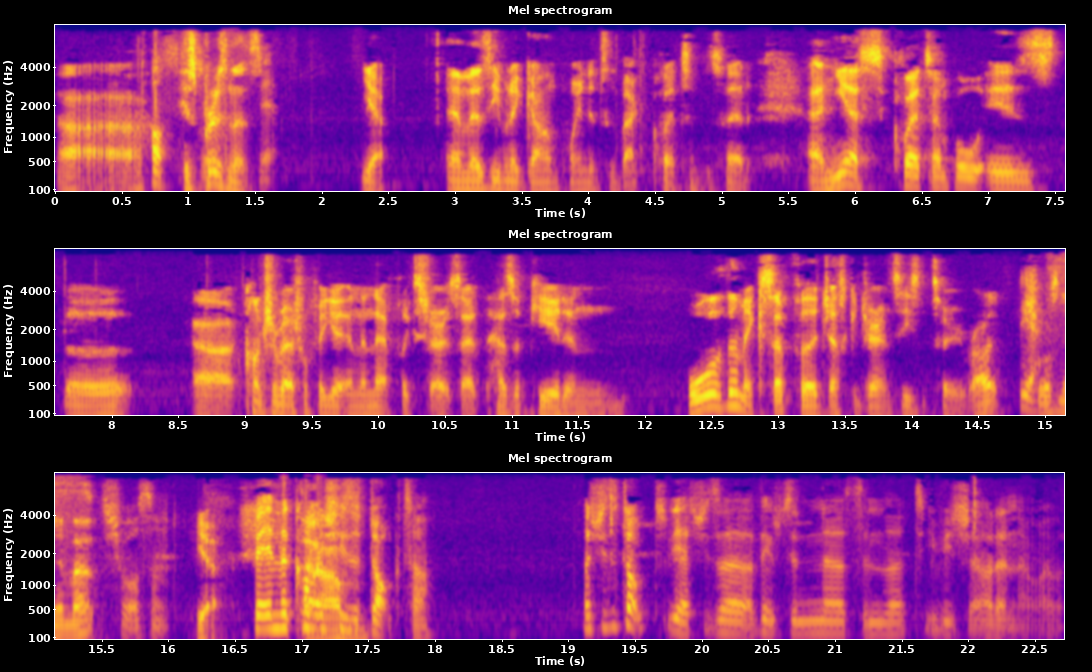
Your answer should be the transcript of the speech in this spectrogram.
uh, his prisoners. Yeah. Yeah. And there's even a gun pointed to the back of Claire Temple's head. And yes, Claire Temple is the uh, controversial figure in the Netflix shows that has appeared in all of them except for Jessica Jones season two, right? Yes, She wasn't in that? She wasn't. Yeah. But in the comics, she's a Um, doctor. Oh, she's a doctor. Yeah, she's a. I think she's a nurse in the TV show. I don't know. Whatever.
